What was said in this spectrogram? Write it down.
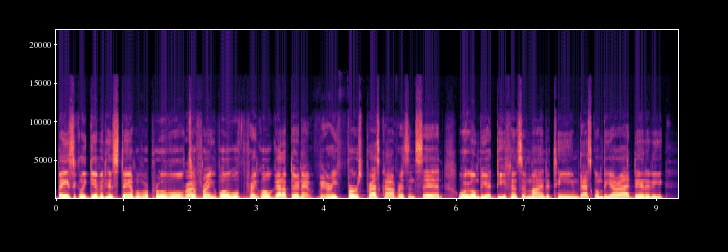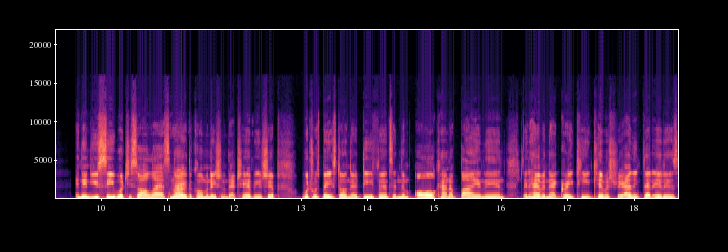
basically giving his stamp of approval to Frank Vogel. Frank Vogel got up there in that very first press conference and said, "We're going to be a defensive minded team. That's going to be our identity." And then you see what you saw last night, Right. the culmination of that championship, which was based on their defense and them all kind of buying in and having that great team chemistry. I think that it is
